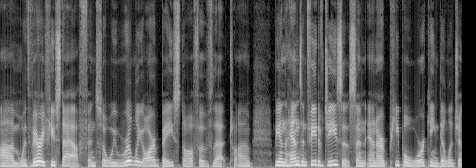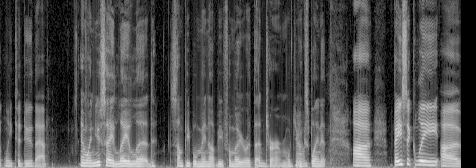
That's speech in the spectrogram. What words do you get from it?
um, with very few staff. And so, we really are based off of that. Uh, being the hands and feet of Jesus and, and our people working diligently to do that. And when you say lay led, some people may not be familiar with that mm. term. Would you explain it? Uh, basically, uh,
